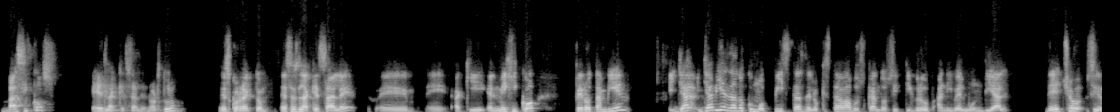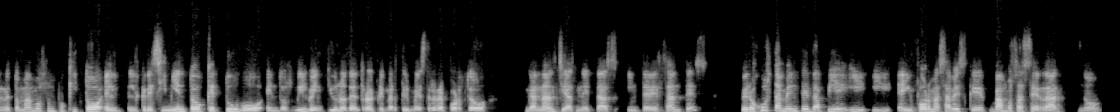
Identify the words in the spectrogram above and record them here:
básicos, es la que sale, ¿no, Arturo? Es correcto. Esa es la que sale eh, eh, aquí en México, pero también ya, ya había dado como pistas de lo que estaba buscando Citigroup a nivel mundial. De hecho, si retomamos un poquito el, el crecimiento que tuvo en 2021 dentro del primer trimestre, reportó ganancias netas interesantes, pero justamente da pie y, e informa, ¿sabes qué? Vamos a cerrar, ¿no?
